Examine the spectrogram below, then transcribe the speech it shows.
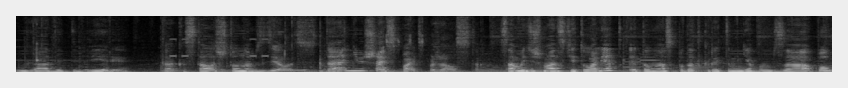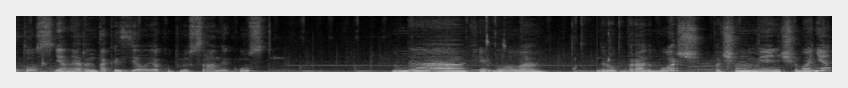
гады, двери. Так, осталось что нам сделать? Да, не мешай спать, пожалуйста. Самый дешманский туалет, это у нас под открытым небом за полтос. Я, наверное, так и сделаю. Я куплю сраный куст. Да, фигово. Друг, брат, борщ. Почему у меня ничего нет?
